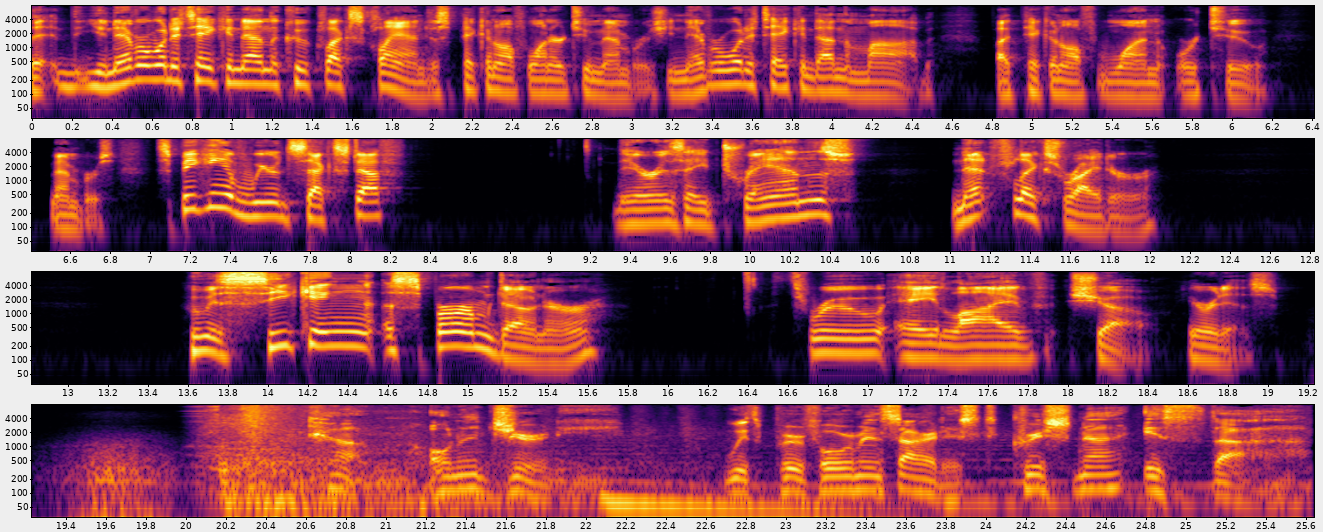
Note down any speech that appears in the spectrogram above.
You never would have taken down the Ku Klux Klan just picking off one or two members. You never would have taken down the mob by picking off one or two members. Speaking of weird sex stuff, there is a trans Netflix writer who is seeking a sperm donor through a live show. Here it is. Come on a journey with performance artist Krishna Istha,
